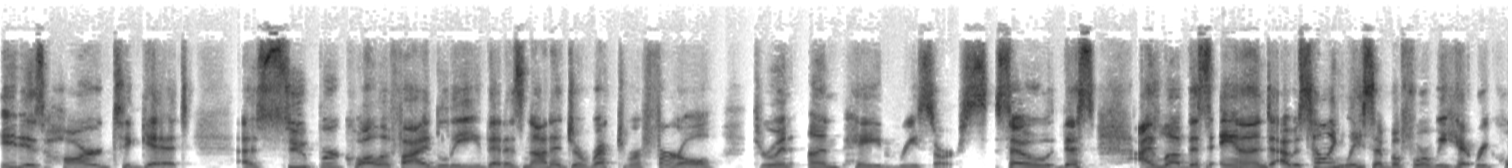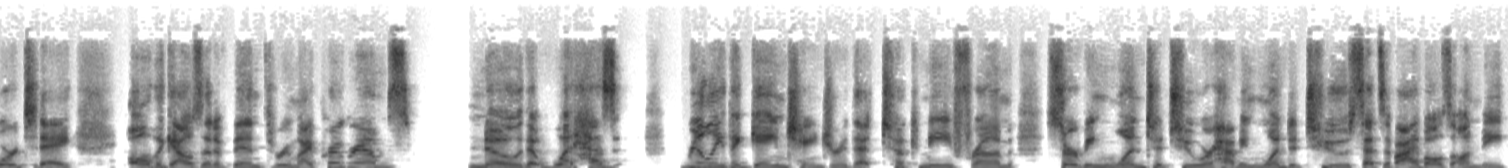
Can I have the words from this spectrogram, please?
it is hard to get a super qualified lead that is not a direct referral through an unpaid resource. So, this, I love this. And I was telling Lisa before we hit record today, all the gals that have been through my programs, know that what has really the game changer that took me from serving one to two or having one to two sets of eyeballs on me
